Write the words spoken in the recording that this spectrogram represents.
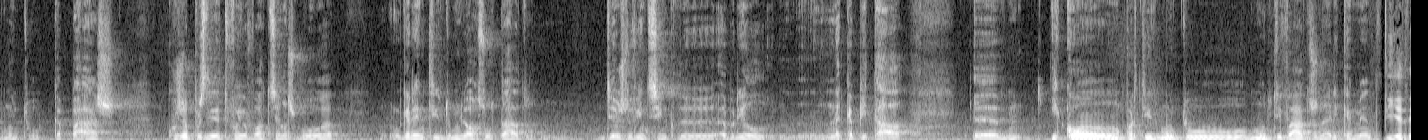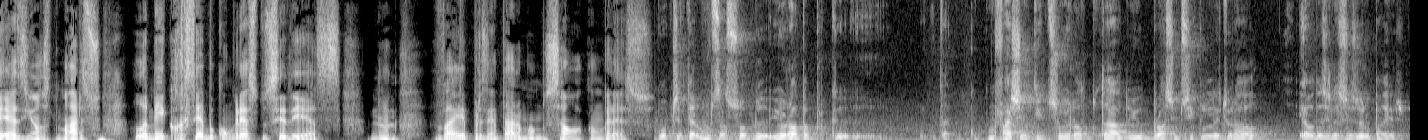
muito capaz, cuja presidente foi a votos em Lisboa, garantindo o melhor resultado desde o 25 de abril na capital ehm, e com um partido muito motivado genericamente. Dia 10 e 11 de março, Lameco recebe o Congresso do CDS. Nuno, vai apresentar uma moção ao Congresso. Vou apresentar uma moção sobre a Europa porque, como faz sentido, sou eurodeputado e o próximo ciclo eleitoral é o das eleições europeias.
